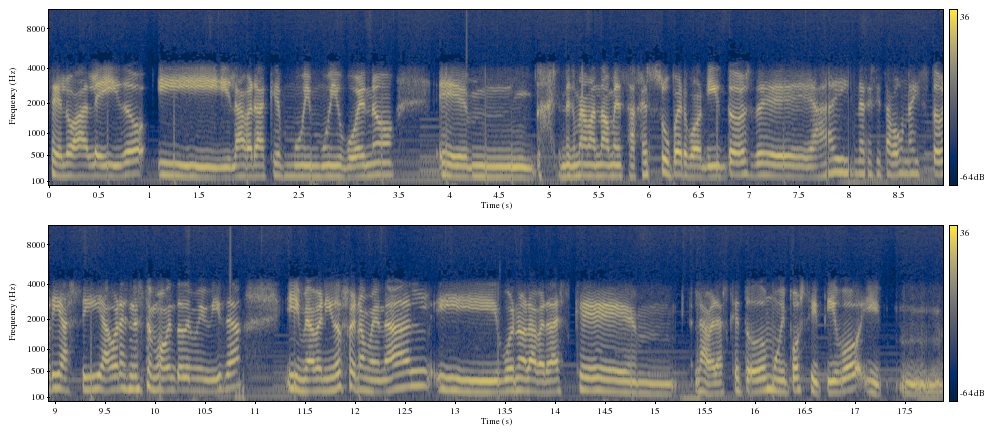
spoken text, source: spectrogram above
se lo ha leído y la verdad que muy, muy bueno. Em, gente que me ha mandado mensajes súper bonitos de, ay, necesitaba una historia así ahora en este momento de mi vida y me ha venido fenomenal y bueno, la verdad es que em, la verdad es que todo muy positivo y mm,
